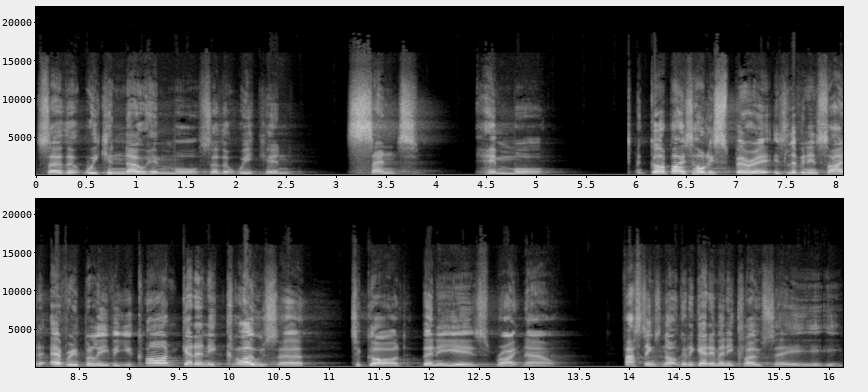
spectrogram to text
so that we can know Him more, so that we can sense Him more. God, by His Holy Spirit, is living inside every believer. You can't get any closer to God than He is right now. Fasting's not going to get Him any closer. He, he,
